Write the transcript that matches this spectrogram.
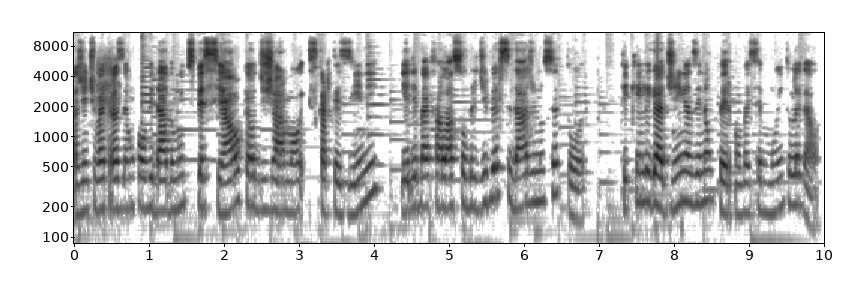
A gente vai trazer um convidado muito especial, que é o Djalma Scartesini, e ele vai falar sobre diversidade no setor. Fiquem ligadinhas e não percam, vai ser muito legal.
